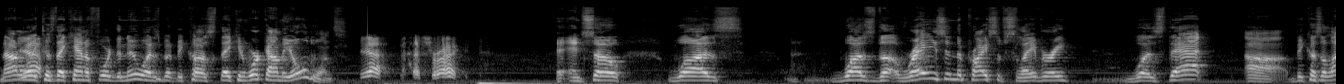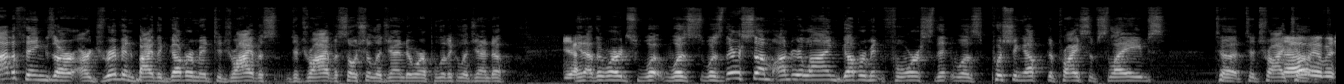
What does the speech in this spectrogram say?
not only because they can't afford the new ones, but because they can work on the old ones. Yeah, that's right. And so was was the raise in the price of slavery was that uh, because a lot of things are, are driven by the government to drive a to drive a social agenda or a political agenda. Yeah. In other words, what was was there some underlying government force that was pushing up the price of slaves to to try no, to? No, it was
